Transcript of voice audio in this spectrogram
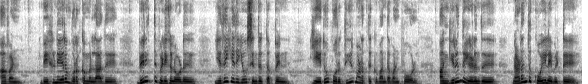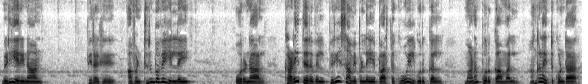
அவன் வெகுநேரம் உறக்கமில்லாது வெறித்த விழிகளோடு எதை எதையோ சிந்தித்த பின் ஏதோ ஒரு தீர்மானத்துக்கு வந்தவன் போல் அங்கிருந்து எழுந்து நடந்து கோயிலை விட்டு வெளியேறினான். பிறகு அவன் திரும்பவே இல்லை. ஒரு நாள் கடை தெருவில் பெரியசாமி பிள்ளையை பார்த்த கோயில் குருக்கள் மனம் பொறுக்காமல் அங்கலாய்த்து கொண்டார்.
